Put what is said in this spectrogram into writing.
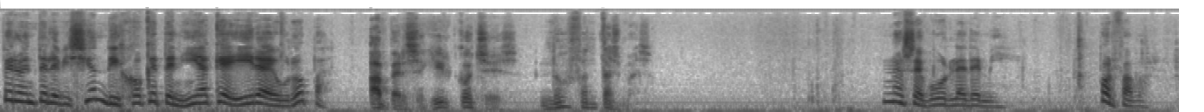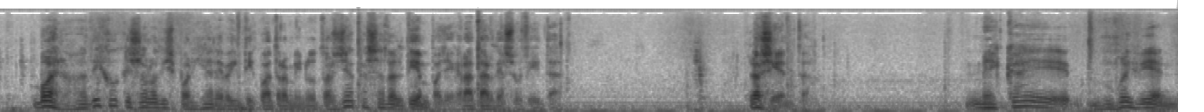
Pero en televisión dijo que tenía que ir a Europa. A perseguir coches, no fantasmas. No se burle de mí. Por favor. Bueno, dijo que solo disponía de 24 minutos. Ya ha pasado el tiempo, llegará tarde a su cita. Lo siento. Me cae muy bien.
